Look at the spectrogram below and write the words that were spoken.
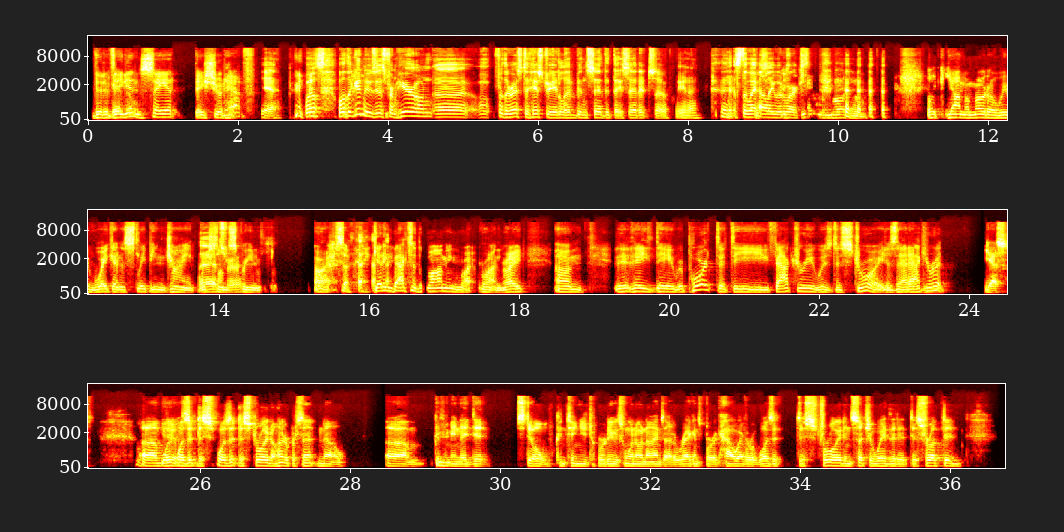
that if Yeah, they didn't say it, they should have. Yeah. Well, well, the good news is from here on, uh, for the rest of history, it'll have been said that they said it. So you know, that's the way It's- Hollywood it's works. Yamamoto. like Yamamoto, we've waken a sleeping giant, which That's some right. screen. All right. So getting back to the bombing run, right? Um, they, they they report that the factory was destroyed. Is that accurate? yes. Um, It was is. it dis- was it destroyed 100? percent No, because I Mhm. mean they did still continue to produce 109s out of Regensburg. However, was it destroyed in such a way that it disrupted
